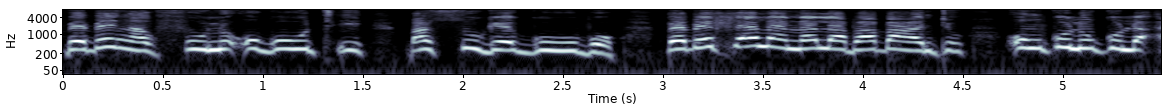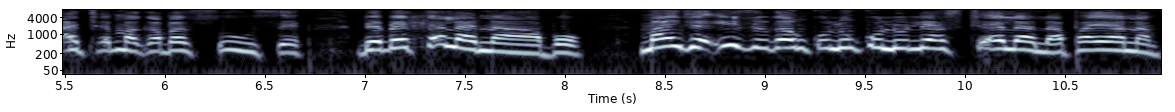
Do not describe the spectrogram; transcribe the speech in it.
bebengakufuni ukuthi basuke kubo. Bebehlala nalabo bantu uNkulunkulu athe makabasuse bebehlala nabo. Manje izwi kaNkulunkulu liyasitshela lapha yana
